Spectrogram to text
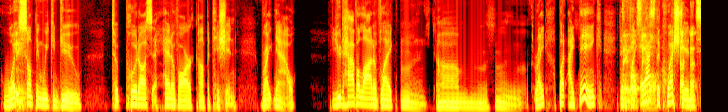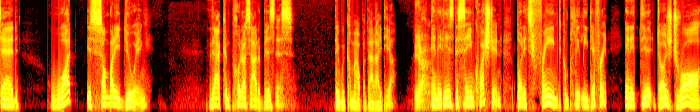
what is mm. something we can do to put us ahead of our competition right now? You'd have a lot of like, mm, um, hmm, right? But I think that Same if I old, same asked old. the question and said, what is somebody doing that can put us out of business? They would come out with that idea. Yeah. And it is the same question, but it's framed completely different. And it di- does draw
